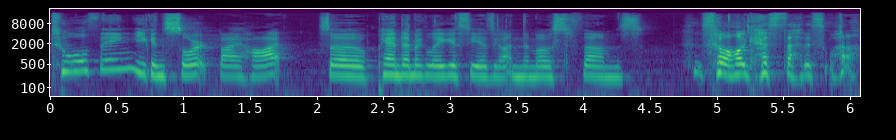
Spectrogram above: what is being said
tool thing, you can sort by hot. So Pandemic Legacy has gotten the most thumbs. So I'll guess that as well.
